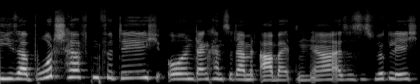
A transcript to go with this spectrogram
dieser Botschaften für dich und dann kannst du damit arbeiten, ja. Also es ist wirklich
